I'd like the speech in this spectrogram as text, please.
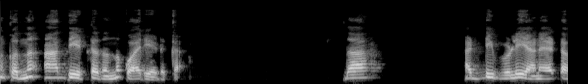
നമുക്കൊന്ന് ആദ്യം ഇട്ടതൊന്ന് കോരിയെടുക്കാം. ദാ അടിപൊളിയാണ് കേട്ടോ.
